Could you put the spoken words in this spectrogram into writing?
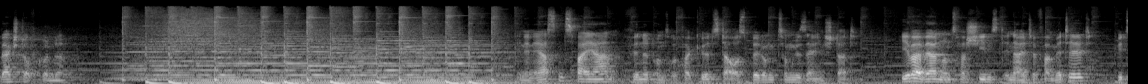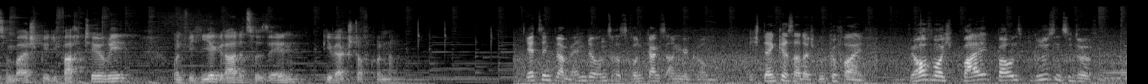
Werkstoffkunde. Ersten zwei Jahren findet unsere verkürzte Ausbildung zum Gesellen statt. Hierbei werden uns verschiedenste Inhalte vermittelt, wie zum Beispiel die Fachtheorie und wie hier gerade zu sehen, die Werkstoffkunde. Jetzt sind wir am Ende unseres Rundgangs angekommen. Ich denke, es hat euch gut gefallen. Wir hoffen, euch bald bei uns begrüßen zu dürfen.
